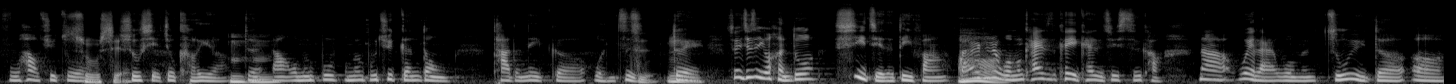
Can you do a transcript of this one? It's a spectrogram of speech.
符号去做书写。书写就可以了。嗯对，然后我们不我们不去跟动它的那个文字，嗯。对，所以其实有很多细节的地方，反而就是哦我们开始可以开始去思考，那未来我们主语的呃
